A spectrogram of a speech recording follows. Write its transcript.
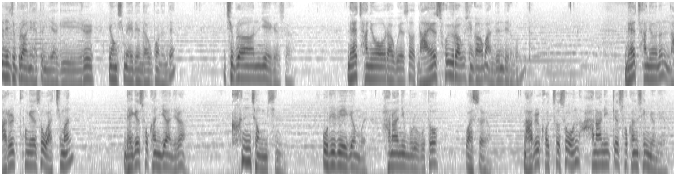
칼릴 지브란이 했던 이야기를 명심해야 된다고 보는데 지브란이 얘기했어요. 내 자녀라고 해서 나의 소유라고 생각하면 안 된다는 겁니다. 내 자녀는 나를 통해서 왔지만 내게 속한 게 아니라 큰 정신, 우리를 얘기하면 뭐예요? 하나님으로부터 왔어요. 나를 거쳐서 온 하나님께 속한 생명이에요.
